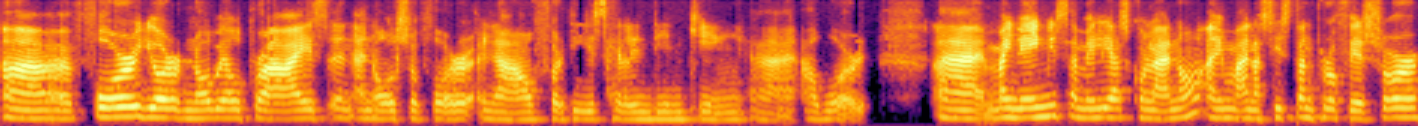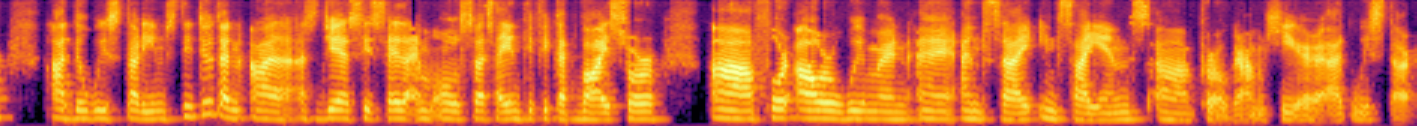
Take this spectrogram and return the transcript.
uh, for your Nobel Prize and, and also for now for this Helen Dean King uh, Award. my name is Amelia Escolano. I'm an assistant professor at the Wistar Institute, and as Jesse said, I'm also a scientific advisor for our Women and Sci in Science program here at Wistar.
